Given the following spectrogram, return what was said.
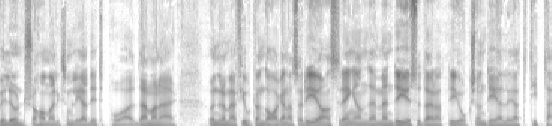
vid lunch så har man liksom ledigt på där man är under de här 14 dagarna. Så det är ju ansträngande men det är ju sådär att det är också en del i att titta,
